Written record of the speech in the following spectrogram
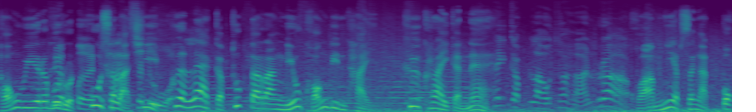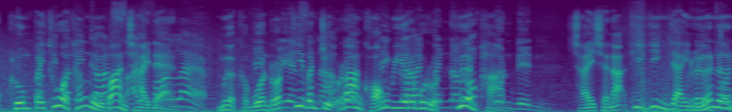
ของวีรบุรุษผู้สละชีพเพื่อแลกกับทุกตารางนิ้วของดินไทย คือใครกันแน่ ให้กับเหล่าทหารราบความเงียบสงัดปกคลุมไปทั่วทั้งหมู่บ้านชายแดน เมื่อขบวนรถที่บรรจุร่างของวีรบุรุษเคลื่อนผ่านชัยชนะที่ยิ่งใหญ่เหนือเนิน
